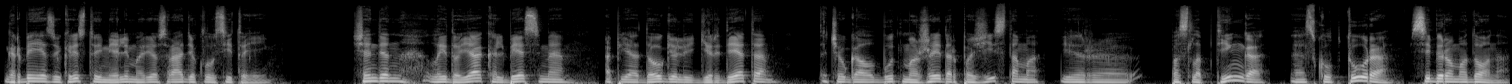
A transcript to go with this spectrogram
Garbė Jėzui Kristui, mėly Marijos radio klausytojai. Šiandien laidoje kalbėsime apie daugeliui girdėtą, tačiau galbūt mažai dar pažįstamą ir paslaptingą e, skulptūrą Sibiro Madoną.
